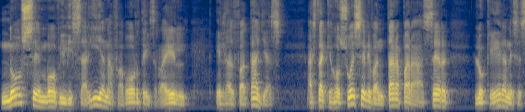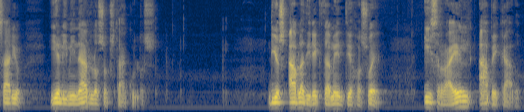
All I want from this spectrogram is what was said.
no se movilizarían a favor de Israel en las batallas hasta que Josué se levantara para hacer lo que era necesario y eliminar los obstáculos. Dios habla directamente a Josué. Israel ha pecado.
